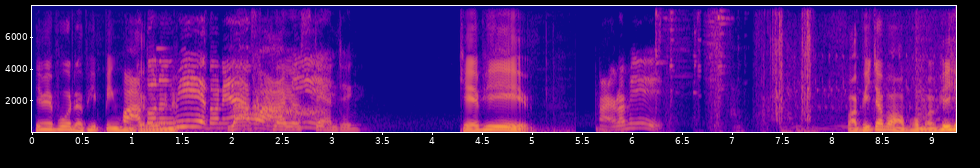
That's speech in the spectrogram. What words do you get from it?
พี่ไม่พูดแต่พี่ปิงขผมวาจะตัวรู้หนึ่งเนี่ยพี่ตัวเนี้ย Last ขวา player พี่ standing. เคพี่หายแล้ว พี่ กว่าพี่จะบอกผมอะพี่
